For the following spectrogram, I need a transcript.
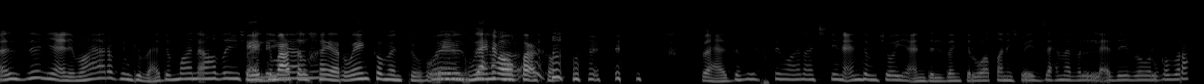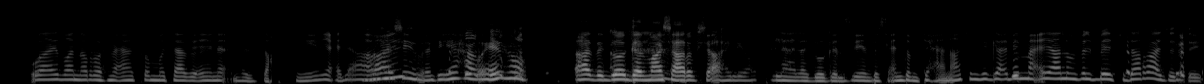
إنزين يعني ما أعرف يمكن بعدهم ما ناهضين شو يا علي جماعة يعني؟ الخير وينكم أنتم؟ وين وين وين الزحمة؟ موقعكم؟ بعدهم يا أختي ما ناشين عندهم شوية عند البنك الوطني شوية زحمة في العذيبة والغبرة وأيضا نروح معاكم متابعينا نزقتيني على ماشي مديحة وينهم؟ هذا جوجل ما شارب شاي اليوم. لا لا جوجل زين بس عندهم امتحانات يمكن قاعدين مع عيالهم في البيت دراجة دي.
